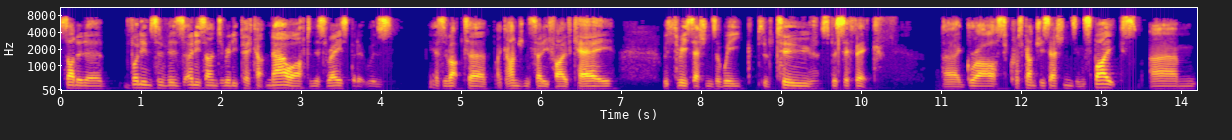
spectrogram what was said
started a volume sort of is only starting to really pick up now after this race, but it was yeah, sort of up to like 135k with three sessions a week, sort of two specific uh, grass cross country sessions in spikes, um,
